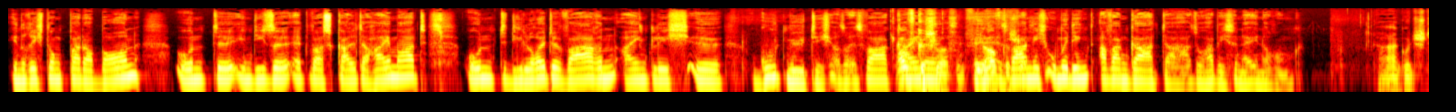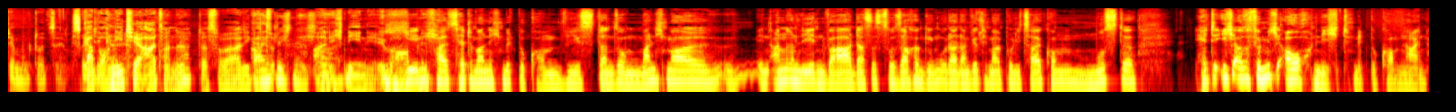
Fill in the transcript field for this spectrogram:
in Richtung Paderborn und äh, in diese etwas kalte Heimat. Und die Leute waren eigentlich äh, gutmütig. Also es war keine, Aufgeschlossen, viel äh, Es war aufgeschlossen. nicht unbedingt Avantgarde da, so habe ich es in Erinnerung. Ja, gute Stimmung trotzdem. Es gab Richtig auch geil. nie Theater, ne? Das war die ganze, Eigentlich nicht, Eigentlich nein. nie, nee, überhaupt nicht. Jedenfalls hätte man nicht mitbekommen, wie es dann so manchmal in anderen Läden war, dass es zur Sache ging oder dann wirklich mal Polizei kommen musste. Hätte ich also für mich auch nicht mitbekommen, nein.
